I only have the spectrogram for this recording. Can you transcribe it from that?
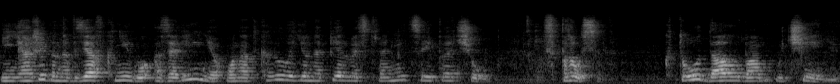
и неожиданно взяв книгу «Озарение», он открыл ее на первой странице и прочел. Спросит, кто дал вам учение?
